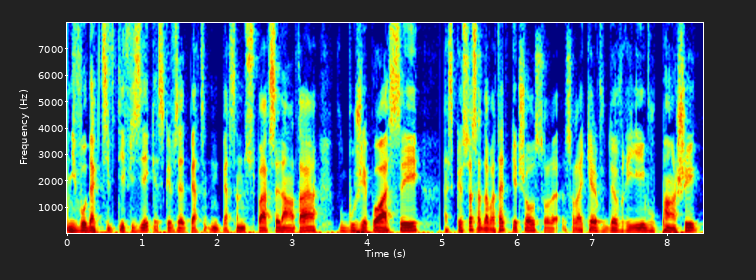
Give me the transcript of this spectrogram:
niveau d'activité physique. Est-ce que vous êtes une personne super sédentaire, vous ne bougez pas assez? Est-ce que ça, ça devrait être quelque chose sur, sur laquelle vous devriez vous pencher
